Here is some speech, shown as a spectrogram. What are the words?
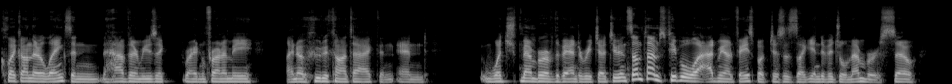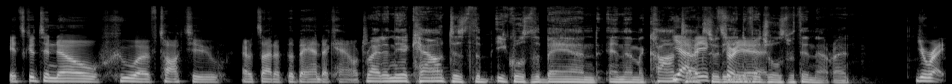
click on their links and have their music right in front of me. I know who to contact and and which member of the band to reach out to. And sometimes people will add me on Facebook just as like individual members. So it's good to know who I've talked to outside of the band account. Right. And the account is the equals the band and then the contacts yeah, are the sorry, individuals yeah. within that, right? You're right.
